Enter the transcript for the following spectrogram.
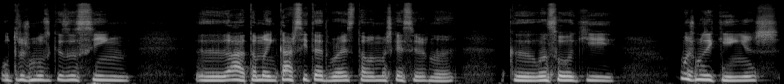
outras músicas assim. Uh, ah, também Car Seat Headrest, estava-me a esquecer, não é? Que lançou aqui umas musiquinhas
